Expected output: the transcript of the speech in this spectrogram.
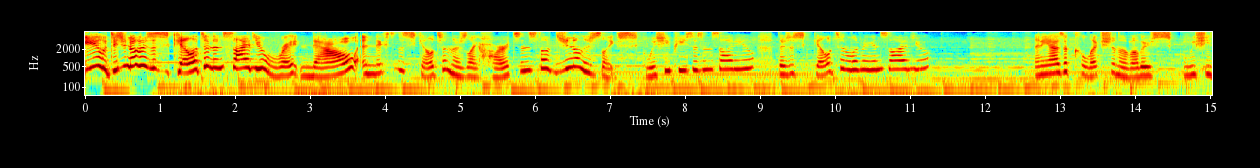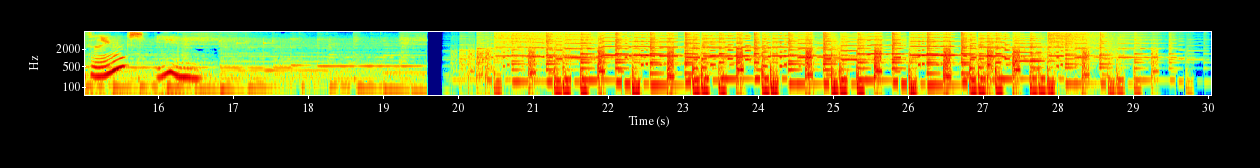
Ew, did you know there's a skeleton inside you right now? And next to the skeleton, there's like hearts and stuff. Did you know there's like squishy pieces inside of you? There's a skeleton living inside you? And he has a collection of other squishy things? Ew.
